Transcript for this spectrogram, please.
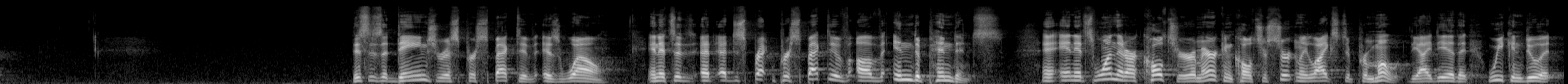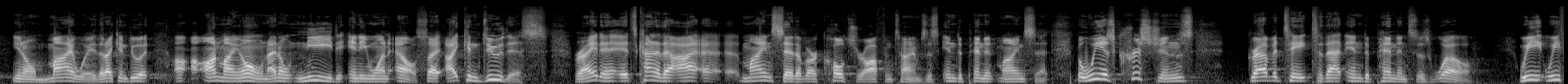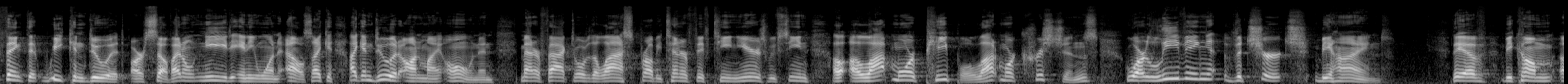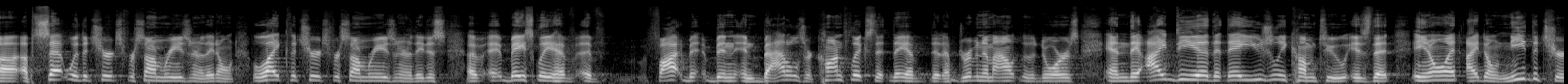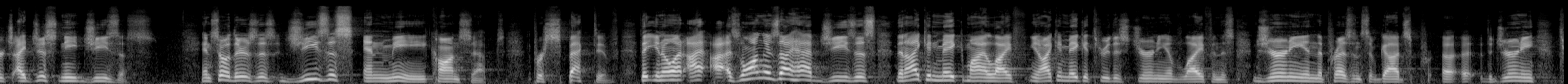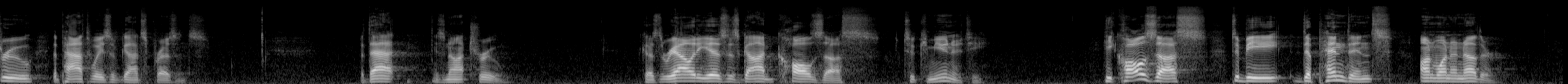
This is a dangerous perspective as well. And it's a, a, a perspective of independence. And, and it's one that our culture, American culture, certainly likes to promote the idea that we can do it you know, my way, that I can do it on my own. I don't need anyone else. I, I can do this, right? It's kind of the uh, mindset of our culture, oftentimes, this independent mindset. But we as Christians gravitate to that independence as well. We, we think that we can do it ourselves. I don't need anyone else. I can, I can do it on my own. And matter of fact, over the last probably 10 or 15 years, we've seen a, a lot more people, a lot more Christians who are leaving the church behind. They have become uh, upset with the church for some reason, or they don't like the church for some reason, or they just uh, basically have, have fought, been in battles or conflicts that, they have, that have driven them out the doors. And the idea that they usually come to is that, you know what, I don't need the church, I just need Jesus. And so there's this Jesus and me concept. perspective. That, you know what, I, as long as I have Jesus, then I can make my life, you know, I can make it through this journey of life and this journey in the presence of God's, uh, uh, the journey through the pathways of God's presence. But that is not true. Because the reality is, is God calls us to community. He calls us to be dependent on one another.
